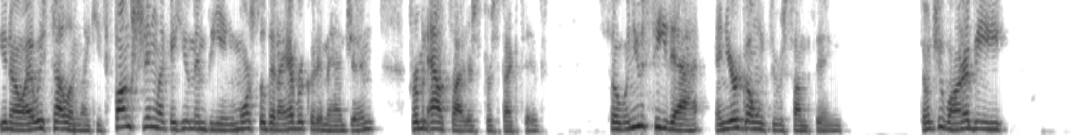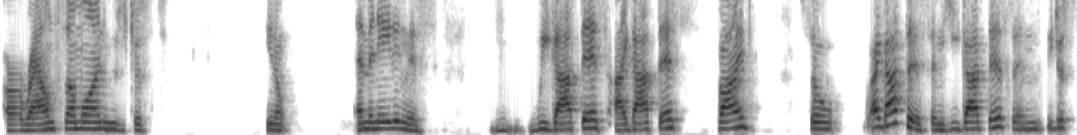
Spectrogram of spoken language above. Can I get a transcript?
you know i always tell him like he's functioning like a human being more so than i ever could imagine from an outsider's perspective. So when you see that and you're going through something don't you want to be around someone who's just you know emanating this we got this i got this vibe? So I got this and he got this and we just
